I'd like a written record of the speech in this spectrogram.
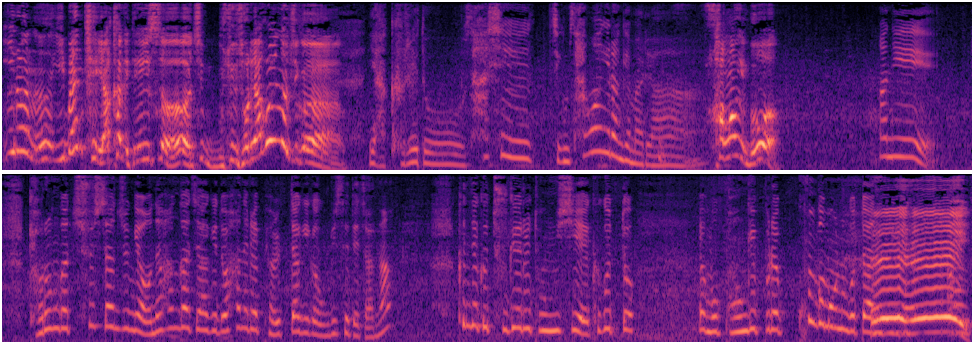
이런 어, 이벤트에 약하게 돼 있어. 지금 무슨 소리 하고 있노 지금? 야, 그래도 사실 지금 상황이란 게 말이야. 상황이 뭐? 아니, 결혼과 출산 중에 어느 한 가지 하기도 하늘의 별 따기가 우리 세대잖아? 근데 그 두 개를 동시에 그것도 야 뭐 번개불에 콩거 먹는 것도 아니고 에이,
